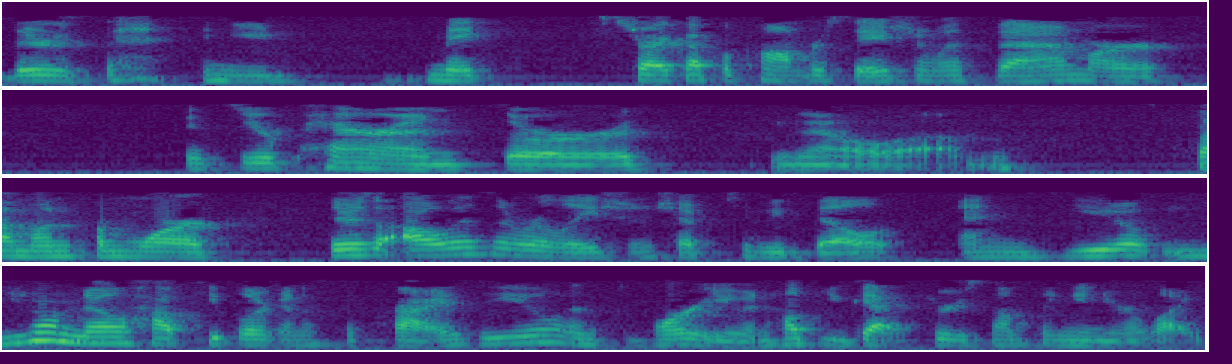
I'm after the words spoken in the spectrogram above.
there's, and you make, strike up a conversation with them or it's your parents or it's you know, um, someone from work. There's always a relationship to be built, and you don't you don't know how people are going to surprise you and support you and help you get through something in your life.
